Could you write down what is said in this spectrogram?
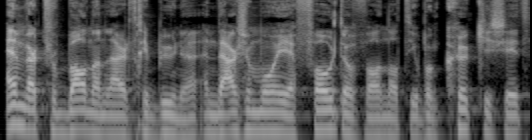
En werd verbannen naar de tribune. En daar is een mooie foto van dat hij op een krukje zit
